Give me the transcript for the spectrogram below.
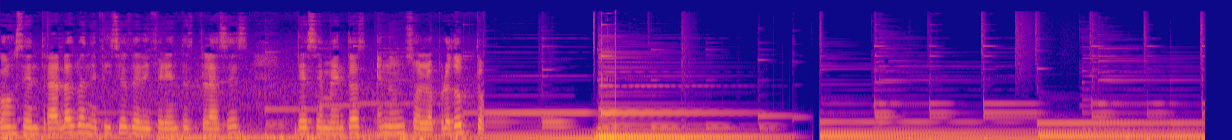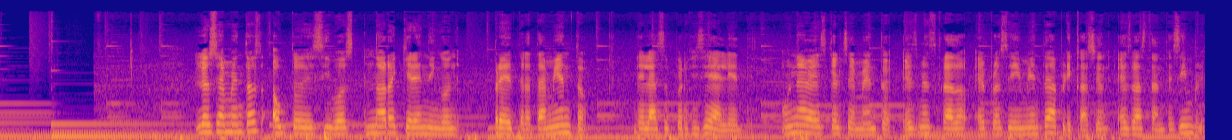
concentrar los beneficios de diferentes clases de cementos en un solo producto. Los cementos autoadhesivos no requieren ningún pretratamiento de la superficie del lente. Una vez que el cemento es mezclado, el procedimiento de aplicación es bastante simple.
